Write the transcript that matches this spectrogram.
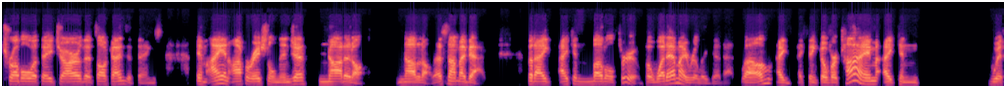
trouble with HR. That's all kinds of things. Am I an operational ninja? Not at all. Not at all. That's not my bag. But I, I can muddle through. But what am I really good at? Well, I, I think over time, I can with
